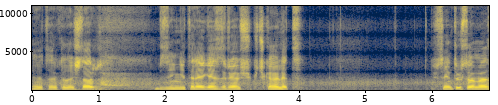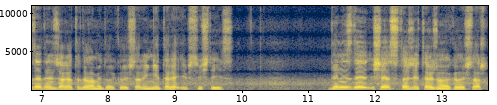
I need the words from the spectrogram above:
Evet arkadaşlar. Bizi İngiltere'ye gezdiriyor şu küçük alet. Hüseyin Türk Sönmez'de denizci hayatı devam ediyor arkadaşlar. İngiltere Ipswich'teyiz. Denizde işe staj ihtiyacı olan arkadaşlar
